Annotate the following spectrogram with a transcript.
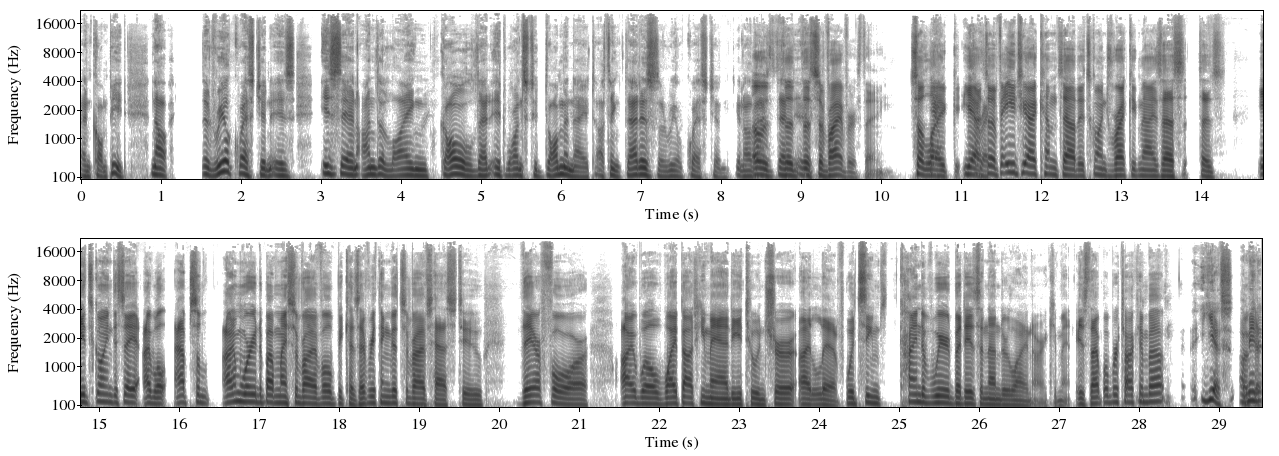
and compete. Now the real question is is there an underlying goal that it wants to dominate? I think that is the real question. You know, oh, that, the, the survivor thing. So like yeah, so if AGI comes out, it's going to recognize us as it's going to say, I will absolutely I'm worried about my survival because everything that survives has to. Therefore, I will wipe out humanity to ensure I live, which seems kind of weird, but is an underlying argument. Is that what we're talking about? Yes. I Okay. mean,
